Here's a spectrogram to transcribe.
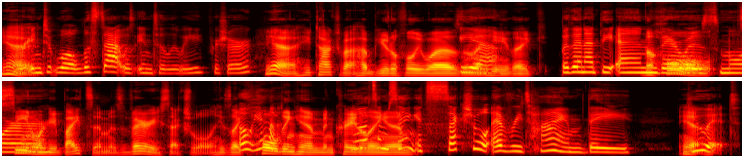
Yeah, were into. Well, Lestat was into Louis for sure, yeah. He talked about how beautiful he was, and Yeah. then he like but then at the end the there whole was more scene where he bites him is very sexual. He's like Oh, yeah. holding him and No, cradling that's what I'm him. saying. It's sexual every time they yeah. do it.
